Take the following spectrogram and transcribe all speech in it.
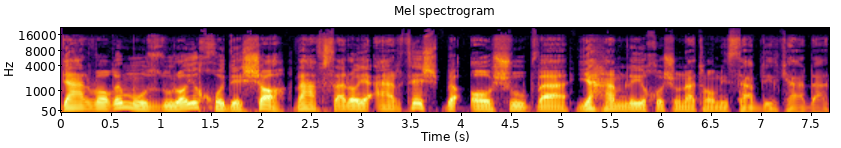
در واقع مزدورای خود شاه و افسرای ارتش به آشوب و یه حمله خشونت آمیز تبدیل کردن.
